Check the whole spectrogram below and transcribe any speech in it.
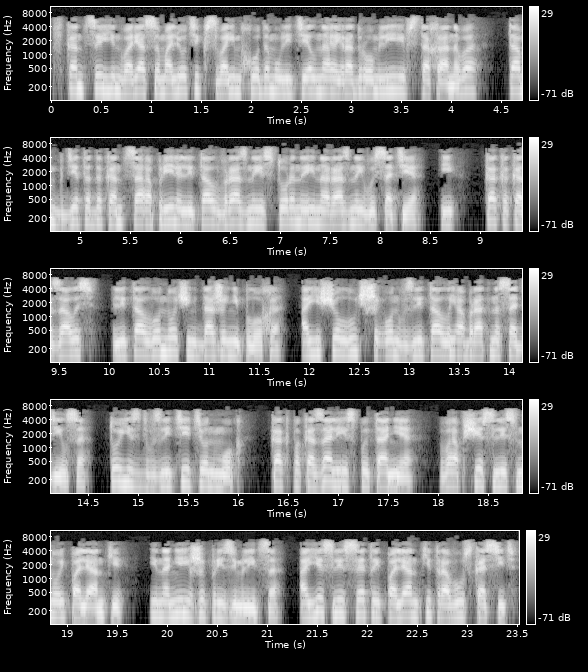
В конце января самолетик своим ходом улетел на аэродром Лиев-Стаханова, там где-то до конца апреля летал в разные стороны и на разной высоте, и, как оказалось, летал он очень даже неплохо, а еще лучше он взлетал и обратно садился, то есть взлететь он мог, как показали испытания, вообще с лесной полянки, и на ней же приземлиться, а если с этой полянки траву скосить,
